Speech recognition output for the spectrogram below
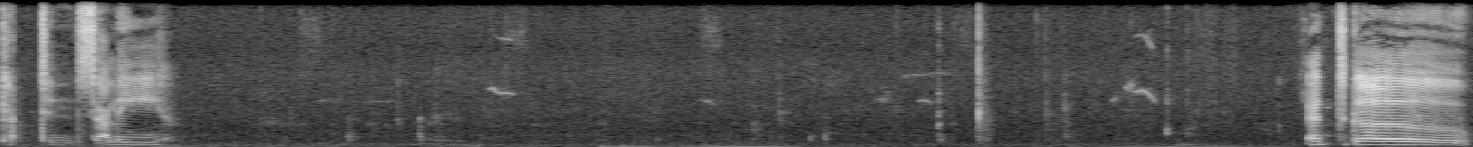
Captain Sally. Let's go.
